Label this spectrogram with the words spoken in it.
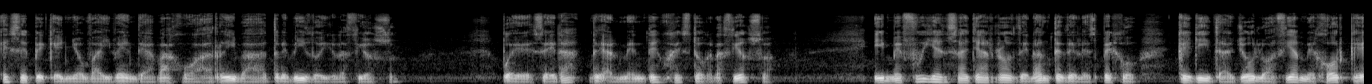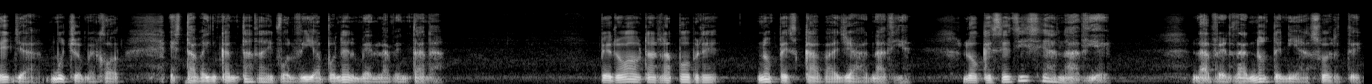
ese pequeño vaivén de abajo a arriba atrevido y gracioso? Pues era realmente un gesto gracioso y me fui a ensayarlo delante del espejo. Querida, yo lo hacía mejor que ella, mucho mejor. Estaba encantada y volví a ponerme en la ventana. Pero ahora la pobre no pescaba ya a nadie. Lo que se dice a nadie. La verdad no tenía suerte.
